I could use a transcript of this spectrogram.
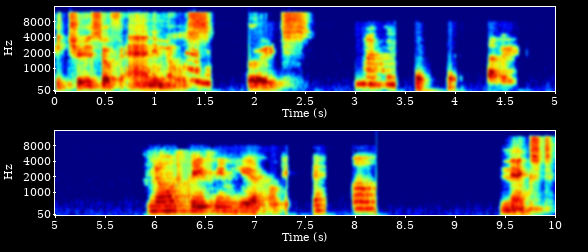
pictures of animals, birds. No space in here. Okay. Oh. Next,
